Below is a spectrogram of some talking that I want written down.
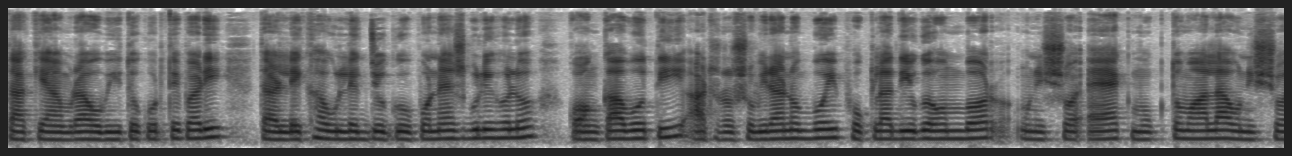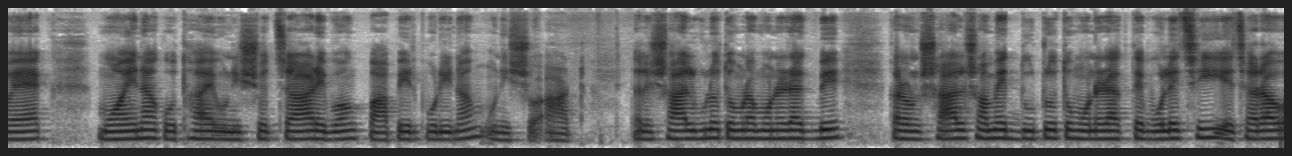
তাকে আমরা অভিহিত করতে পারি। তার লেখা উল্লেখযোগ্য উপন্যাসগুলি হল কঙ্কাবতী আঠারোশো বিরানব্বই ফোকলা দিগম্বর উনিশশো এক, মুক্তমালা উনিশশো এক, ময়না কোথায় উনিশশো চার এবং পাপের পরিণাম উনিশশো আট। তাহলে শালগুলো তোমরা মনে রাখবে। কারণ শাল সমেত দুটো তো মনে রাখতে বলেছি। এছাড়াও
